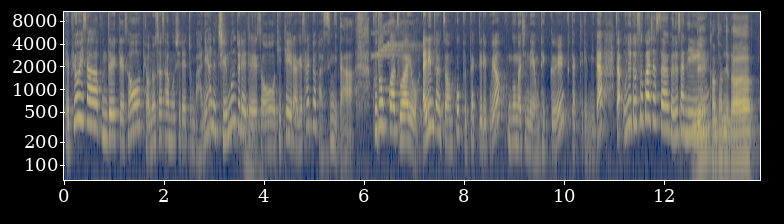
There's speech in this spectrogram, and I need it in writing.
대표이사 분들께서 변호사 사무실에 좀 많이 하는 질문들에 대해서 디테일하게 살펴봤습니다. 구독과 좋아요, 알림 설정 꼭 부탁드리고요. 궁금하신 내용 댓글 부탁드립니다. 자, 오늘도 수고하셨어요, 변호사님. 네, 감사합니다.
